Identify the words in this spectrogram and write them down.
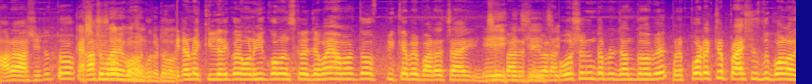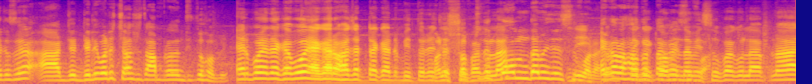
ভাড়া আসে এটা তো কাস্টমার বহন করতে হবে। এটা আমরা ক্লিয়ার করে অনেকে কমেন্টস করে যে ভাই আমার তো পিক আপের ভাড়া চাই এই ভাড়া সেই ভাড়া। অবশ্যই কিন্তু আপনার জানতে হবে মানে প্রোডাক্টের প্রাইস শুধু বলা হয়েছে আর যে ডেলিভারি চার্জ আপনাদের দিতে হবে। এরপরে দেখাবো এগারো হাজার টাকার ভিতরে মানে যে সোফাগুলা। কম দামি যে জি, সুপার হাজার টাকা দামি সোফাগুলা আপনার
